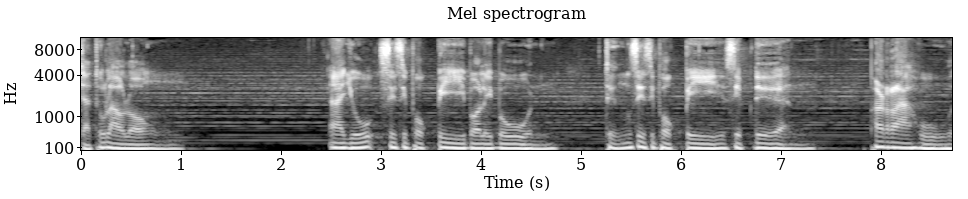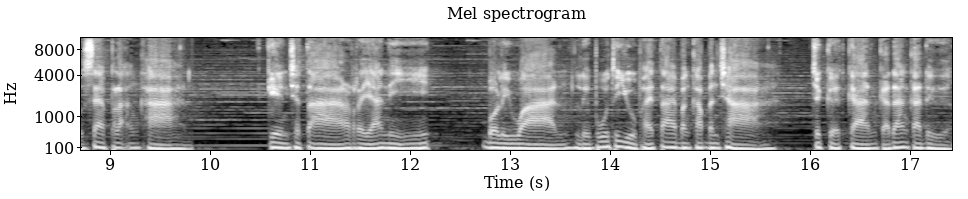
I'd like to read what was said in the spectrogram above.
จะทุเลาลง อายุ 46 ปีบริบูรณ์ ถึง 46 ปี 10 เดือน พระราหูแทรกพระอังคาร เกณฑ์ชะตาระยะนี้ บริวารหรือผู้ที่อยู่ภายใต้บังคับบัญชา จะเกิดการกระด้างกระเดือง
